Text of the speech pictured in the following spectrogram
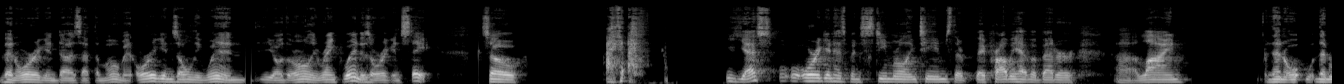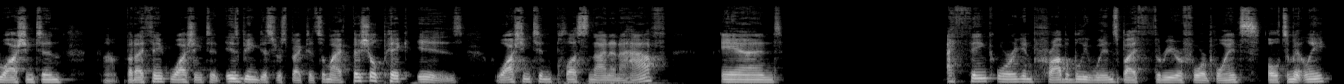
than Oregon does at the moment. Oregon's only win, you know, their only ranked win is Oregon State. So, I, yes, Oregon has been steamrolling teams. They're, they probably have a better uh, line than than Washington. Uh, but I think Washington is being disrespected. So my official pick is Washington plus nine and a half. And I think Oregon probably wins by three or four points ultimately.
